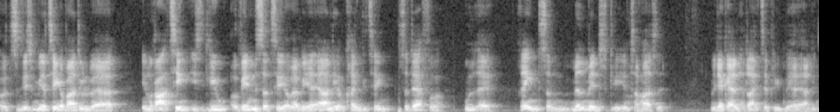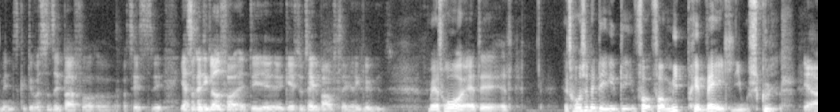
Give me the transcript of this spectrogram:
og så det, som jeg tænker bare, det vil være en rar ting i sit liv, at vende sig til at være mere ærlig omkring de ting. Så derfor, ud af rent sådan medmenneskelig interesse, vil jeg gerne have dig til at blive et mere ærligt menneske. Det var sådan set bare for at, at teste det. Jeg er så rigtig glad for, at det øh, gav totalt bagslag, jeg ikke lykkedes. Men jeg tror, at, øh, at jeg tror simpelthen, det, det for, for mit privatlivs skyld, Ja,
